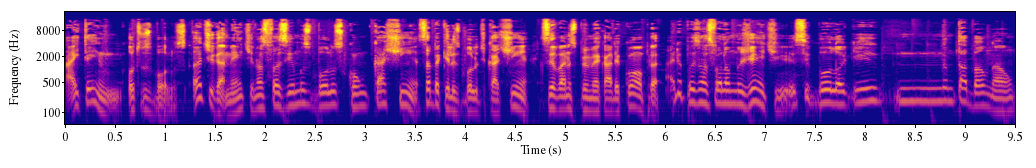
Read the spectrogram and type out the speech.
Aí tem outros bolos. Antigamente, nós fazíamos bolos com caixinha. Sabe aqueles bolos de caixinha que você vai no supermercado e compra? Aí depois nós falamos, gente, esse bolo aqui não tá bom não.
